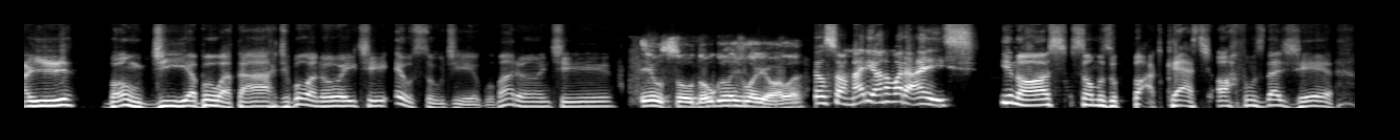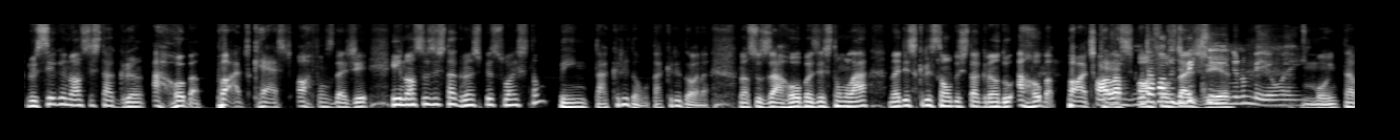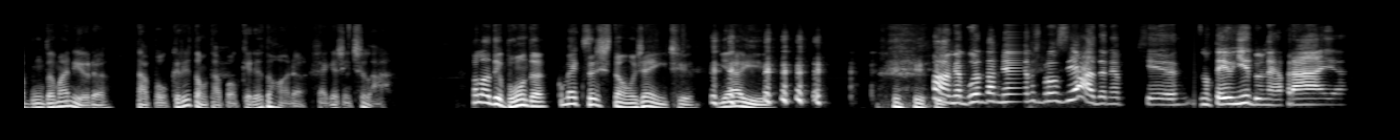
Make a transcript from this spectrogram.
Aí? Bom dia, boa tarde, boa noite. Eu sou o Diego Marante. Eu sou o Douglas Loyola. Eu sou a Mariana Moraes. E nós somos o podcast Órfãos da G. Nos siga em nosso Instagram, arroba podcast Órfãos da G. E nossos Instagrams pessoais também, tá, queridão, tá, queridona? Nossos arrobas estão lá na descrição do Instagram do arroba podcast foto Órfãos de da G. biquíni no meu, hein? Muita bunda maneira. Tá bom, queridão, tá bom, queridona. Segue a gente lá. Falando em bunda, como é que vocês estão, gente? E aí? Ah, minha bunda tá menos bronzeada, né? Porque não tenho ido, né, à praia.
